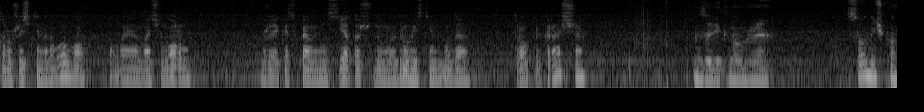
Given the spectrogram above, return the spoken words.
Трошечки нервово, але наче норм. Вже якась впевненість є, тож думаю, другий стінт буде трохи краще. За вікном вже сонечко.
